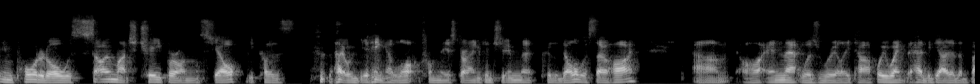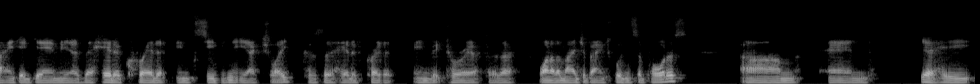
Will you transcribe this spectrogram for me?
imported oil was so much cheaper on the shelf because they were getting a lot from the australian consumer because the dollar was so high um, oh, and that was really tough. We went had to go to the bank again. You know, the head of credit in Sydney actually, because the head of credit in Victoria for the one of the major banks wouldn't support us. Um, and yeah, he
